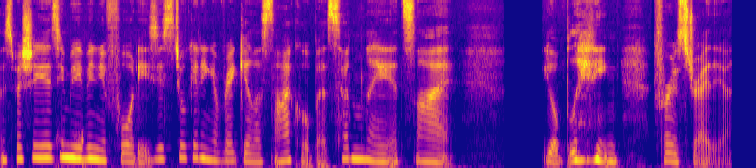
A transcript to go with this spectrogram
especially as you move in your 40s. You're still getting a regular cycle, but suddenly it's like you're bleeding for Australia.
